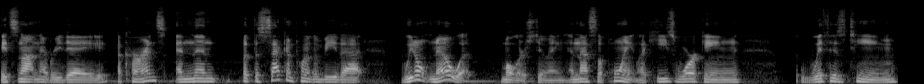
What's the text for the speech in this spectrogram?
it's not an everyday occurrence. And then, but the second point would be that we don't know what Mueller's doing, and that's the point. Like he's working with his team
